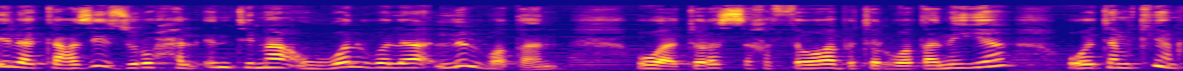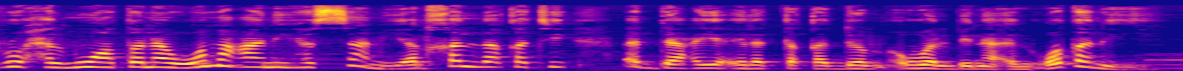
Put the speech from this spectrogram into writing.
إلى تعزيز روح الانتماء والولاء للوطن وترسخ الثوابت الوطنية وتمكين روح المواطنة ومعانيها السامية الخلاقة الداعية إلى التقدم والبناء الوطني.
